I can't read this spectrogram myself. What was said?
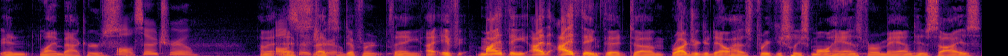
and linebackers. also true. I mean, Also that's that's a different thing. I, if my thing, I I think that um, Roger Goodell has freakishly small hands for a man his size.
